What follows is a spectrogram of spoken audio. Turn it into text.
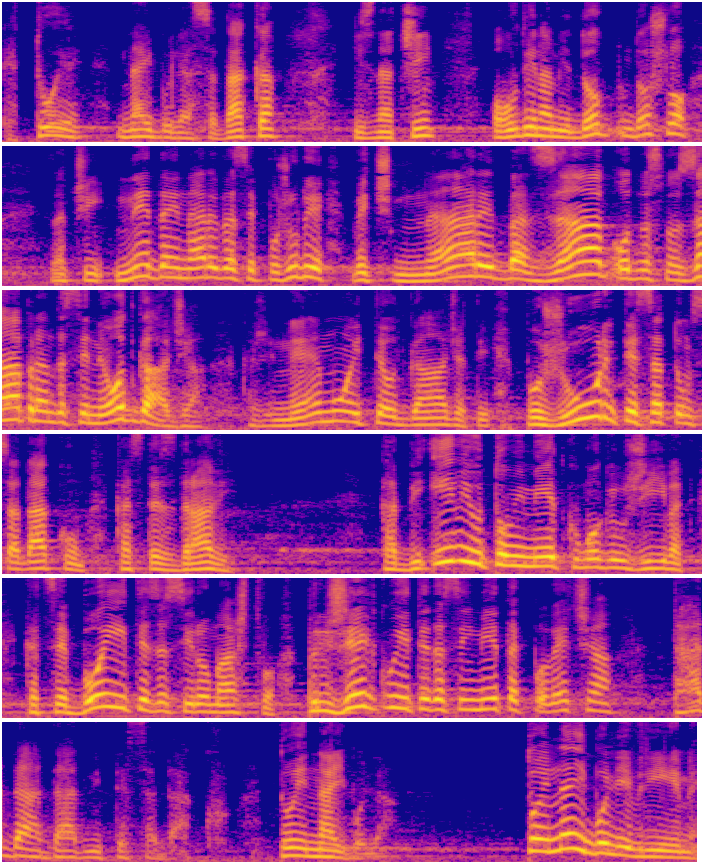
E to je najbolja sadaka. I znači, ovdje nam je do, došlo Znači, ne da je naredba da se požuruje, već naredba, za, odnosno zabran da se ne odgađa. Kaže, nemojte odgađati. Požurite sa tom sadakom kad ste zdravi. Kad bi i vi u tom imetku mogli uživati, kad se bojite za siromaštvo, priželjkujete da se imetak poveća, tada dadnite sadaku. To je najbolja. To je najbolje vrijeme.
